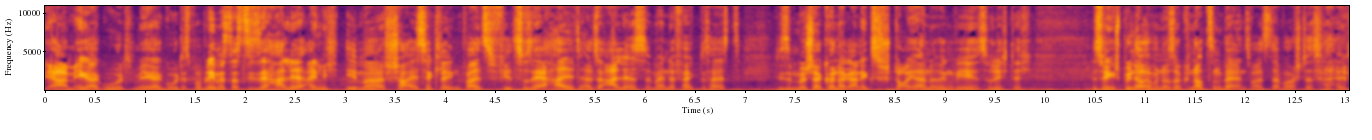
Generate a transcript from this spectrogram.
ja, mega gut, mega gut. Das Problem ist, dass diese Halle eigentlich immer scheiße klingt, weil es viel zu sehr halt, also alles im Endeffekt. Das heißt, diese Mischer können da gar nichts steuern irgendwie so richtig. Deswegen spielen auch immer nur so Knotzenbands, weil es da wurscht ist halt.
